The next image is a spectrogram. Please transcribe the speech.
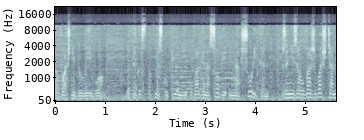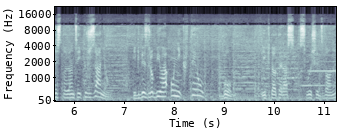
To właśnie był jej błąd. Do tego stopnia skupiłem jej uwagę na sobie i na shuriken, że nie zauważyła ściany stojącej tuż za nią. I gdy zrobiła unik w tył, bum. I kto teraz słyszy dzwony?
